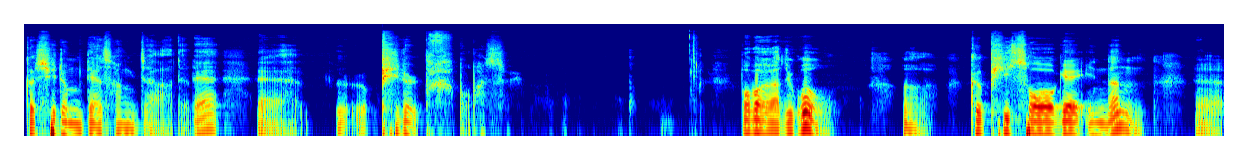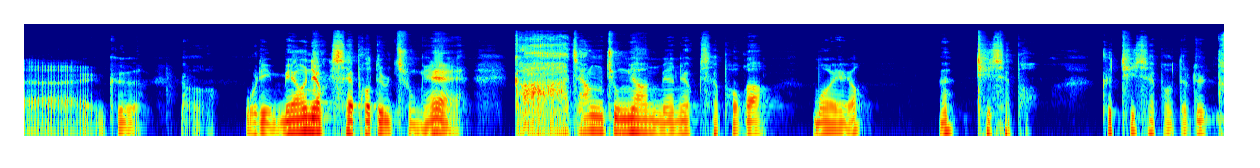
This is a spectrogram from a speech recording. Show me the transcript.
그 실험 대상자들의 피를 다 뽑았어요. 뽑아가지고 어, 그피 속에 있는 그 어, 우리 면역 세포들 중에 가장 중요한 면역 세포가 뭐예요? 네? T 세포. 그 T 세포들을 다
